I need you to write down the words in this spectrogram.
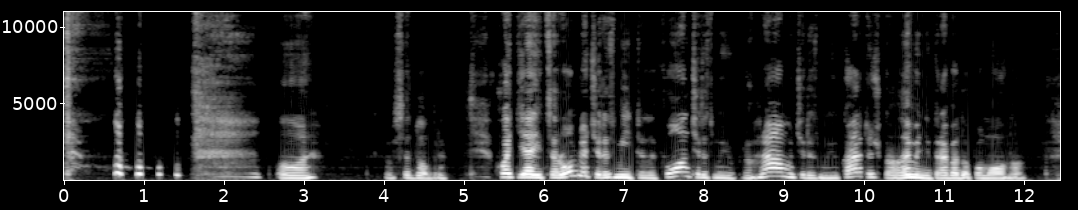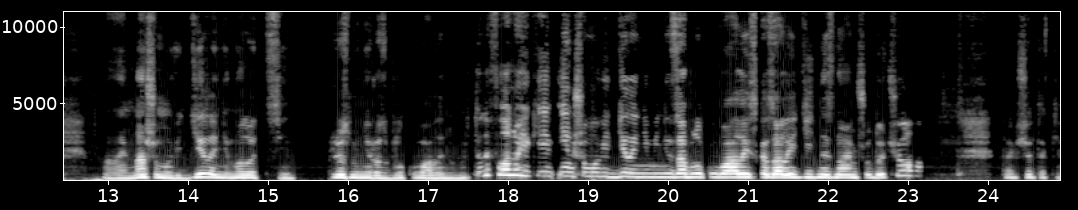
Ой, все добре. Хоч я і це роблю через мій телефон, через мою програму, через мою карточку, але мені треба допомога. В нашому відділенні молодці. Плюс мені розблокували номер телефону, який в іншому відділенні мені заблокували і сказали, йдіть, не знаємо, що до чого. Так що таке,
